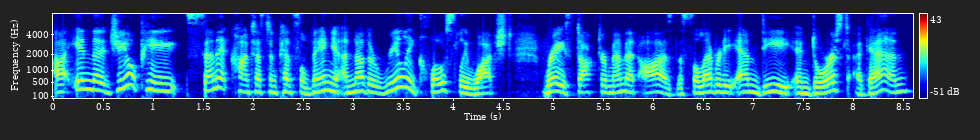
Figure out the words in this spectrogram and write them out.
Uh, in the GOP Senate contest in Pennsylvania, another really closely watched race, Dr. Mehmet Oz, the celebrity MD, endorsed again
